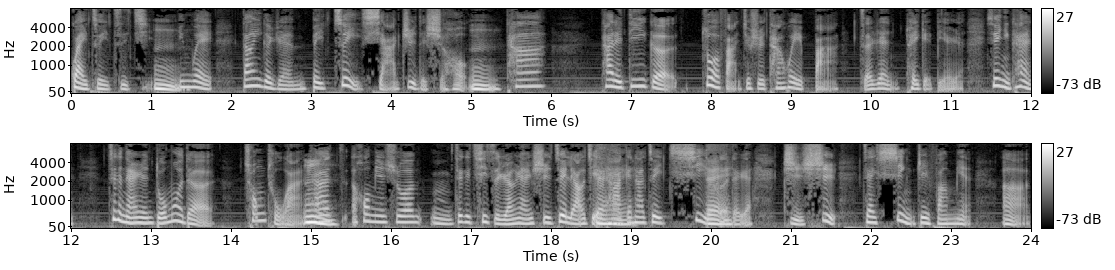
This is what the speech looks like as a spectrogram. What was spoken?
怪罪自己，嗯，因为当一个人被罪辖制的时候，嗯，他。他的第一个做法就是他会把责任推给别人，所以你看这个男人多么的冲突啊！嗯、他后面说：“嗯，这个妻子仍然是最了解他、跟他最契合的人，只是在性这方面啊、呃，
